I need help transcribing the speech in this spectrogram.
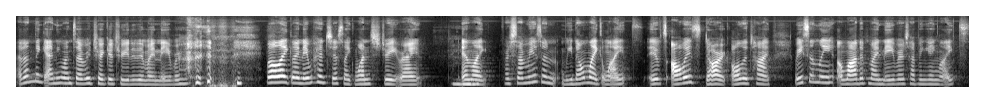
I don't think anyone's ever trick or treated in my neighborhood. well, like, my neighborhood's just like one street, right? Mm-hmm. And, like, for some reason, we don't like lights. It's always dark all the time. Recently, a lot of my neighbors have been getting lights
